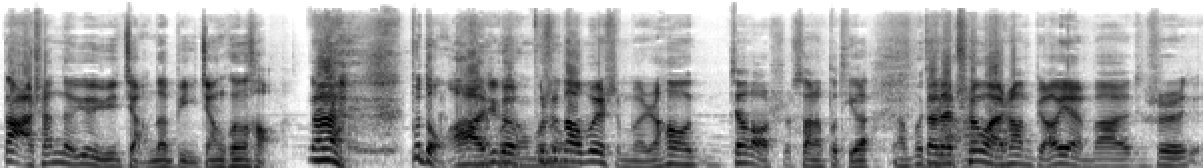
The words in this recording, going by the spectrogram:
大山的粤语讲的比姜昆好。哎，不懂啊，这个不知道为什么。然后姜老师算了，不提了啊不。提了但在春晚上表演吧，就是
